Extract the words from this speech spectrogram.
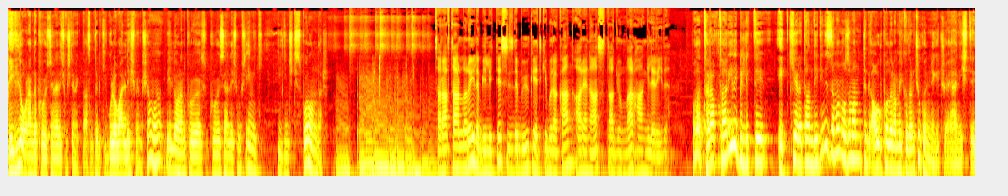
belli oranda profesyonelleşmiş demek lazım. Tabii ki globalleşmemiş ama belli oranda profesyonelleşmiş en ilginç iki spor onlar. Taraftarlarıyla birlikte sizde büyük etki bırakan arena, stadyumlar hangileriydi? Valla taraftarıyla birlikte etki yaratan dediğiniz zaman o zaman tabii Avrupalılar Amerikalıların çok önüne geçiyor. Yani işte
